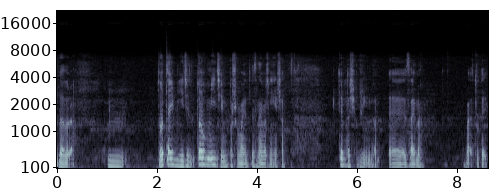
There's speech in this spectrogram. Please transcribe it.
Dobra. Mm, tutaj mi idzie, to mi idzie mi to jest najważniejsze. Tym to się później yy, zajmę. Ja tutaj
